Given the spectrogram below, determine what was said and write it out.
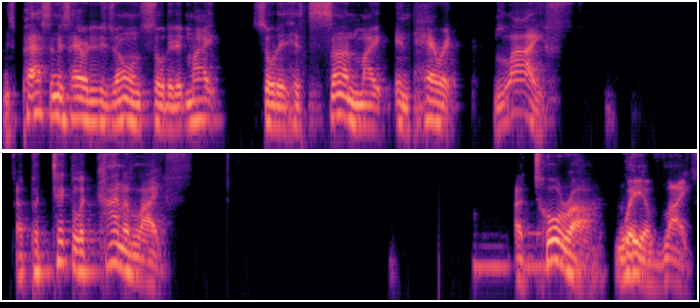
He's passing his heritage on so that it might, so that his son might inherit life, a particular kind of life, a Torah way of life.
